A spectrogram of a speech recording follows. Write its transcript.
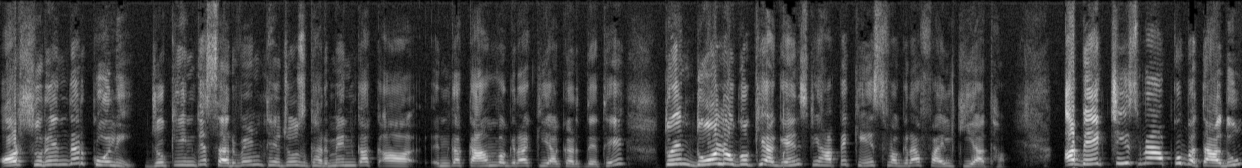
और सुरेंद्र कोहली जो कि इनके सर्वेंट थे जो उस घर में इनका इनका काम वगैरह किया करते थे। तो इन दो लोगों के अगेंस्ट यहाँ पे केस वगैरह फ़ाइल किया था। अब एक चीज़ मैं आपको बता दूँ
